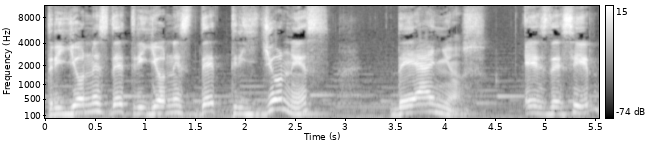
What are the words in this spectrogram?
trillones de trillones de trillones de años. Es decir,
